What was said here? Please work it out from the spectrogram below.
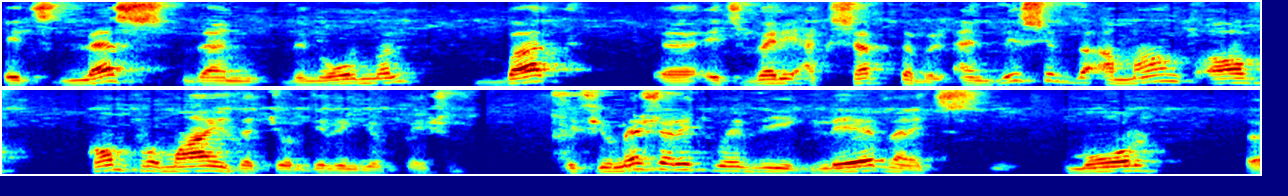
It's less than the normal, but uh, it's very acceptable. And this is the amount of compromise that you're giving your patient. If you measure it with the glare, then it's more uh,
